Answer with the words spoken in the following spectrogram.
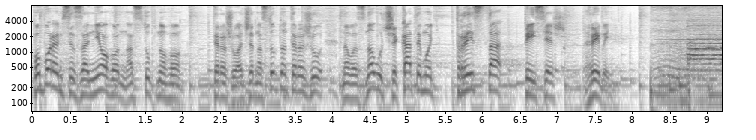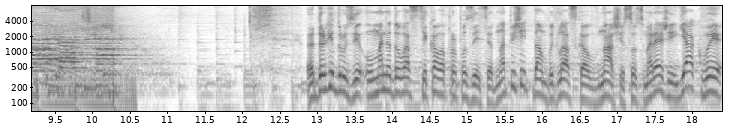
Поборемося за нього наступного тиражу. Адже наступного тиражу на вас знову чекатимуть 300 тисяч гривень. Дорогі друзі, у мене до вас цікава пропозиція. Напишіть нам, будь ласка, в наші соцмережі, як ви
